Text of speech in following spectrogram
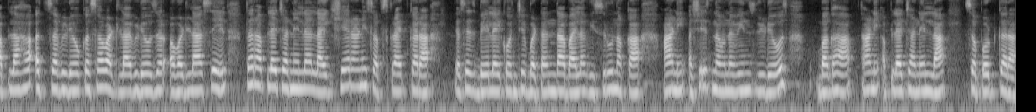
आपला हा आजचा व्हिडिओ कसा वाटला? व्हिडिओ जर आवडला असेल तर आपल्या चॅनेलला लाईक शेअर आणि सबस्क्राईब करा. तसेच बेल आयकॉनचे बटन दाबायला विसरू नका. आणि असेच नवनवीन व्हिडिओज बघा आणि आपल्या चॅनेलला सपोर्ट करा.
